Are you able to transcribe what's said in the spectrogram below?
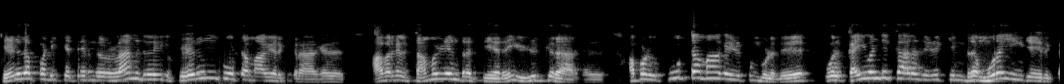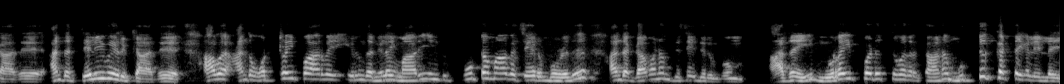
எழுத படிக்க தெரிந்தவர்களாம் இன்றைக்கு பெரும் கூட்டமாக இருக்கிறார்கள். அவர்கள் தமிழ் என்ற தேரை இழுக்கிறார்கள். அப்பொழுது கூட்டமாக இழுக்கும் பொழுது ஒரு கைவண்டிக்காரர் இழுக்கின்ற முறை இங்கே இருக்காது. அந்த தெளிவு இருக்காது. அவ அந்த ஒற்றை பார்வை இருந்த நிலை மாறி இங்கு கூட்டமாக சேரும் பொழுது அந்த கவனம் திசை திரும்பும். அதை முறைப்படுத்துவதற்கான முட்டுக்கட்டைகள் இல்லை.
